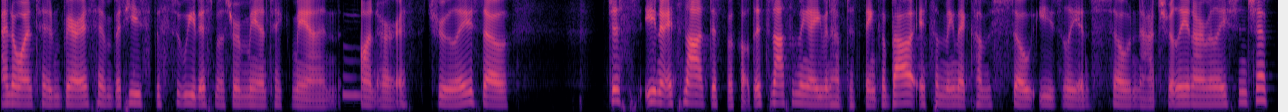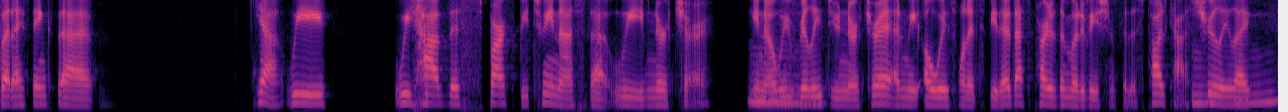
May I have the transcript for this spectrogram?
I don't want to embarrass him, but he's the sweetest, most romantic man mm. on earth, truly. So just, you know, it's not difficult. It's not something I even have to think about. It's something that comes so easily and so naturally in our relationship, but I think that yeah, we we have this spark between us that we nurture. You know, mm. we really mm. do nurture it and we always want it to be there. That's part of the motivation for this podcast. Mm-hmm. Truly, like mm-hmm.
